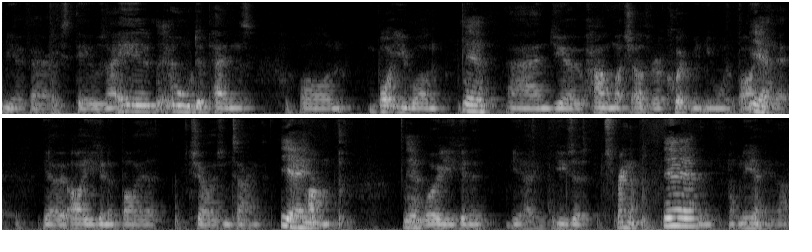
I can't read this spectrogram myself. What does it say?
you know, various deals. Like, it, Yeah. it all depends on what you want yeah, and you know how much other equipment you want to buy Yeah. with it. You know, are you going to buy a charging tank, yeah, pump, yeah. Or are you going to you know use a Springer yeah. yeah. and not need any of that?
